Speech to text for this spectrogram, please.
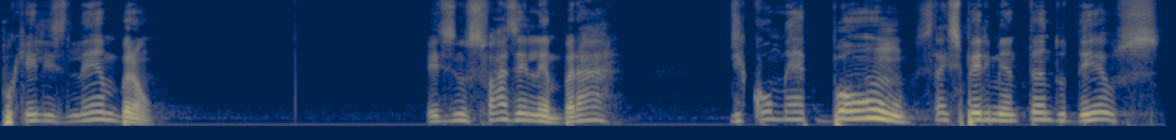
Porque eles lembram, eles nos fazem lembrar de como é bom estar experimentando Deus,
